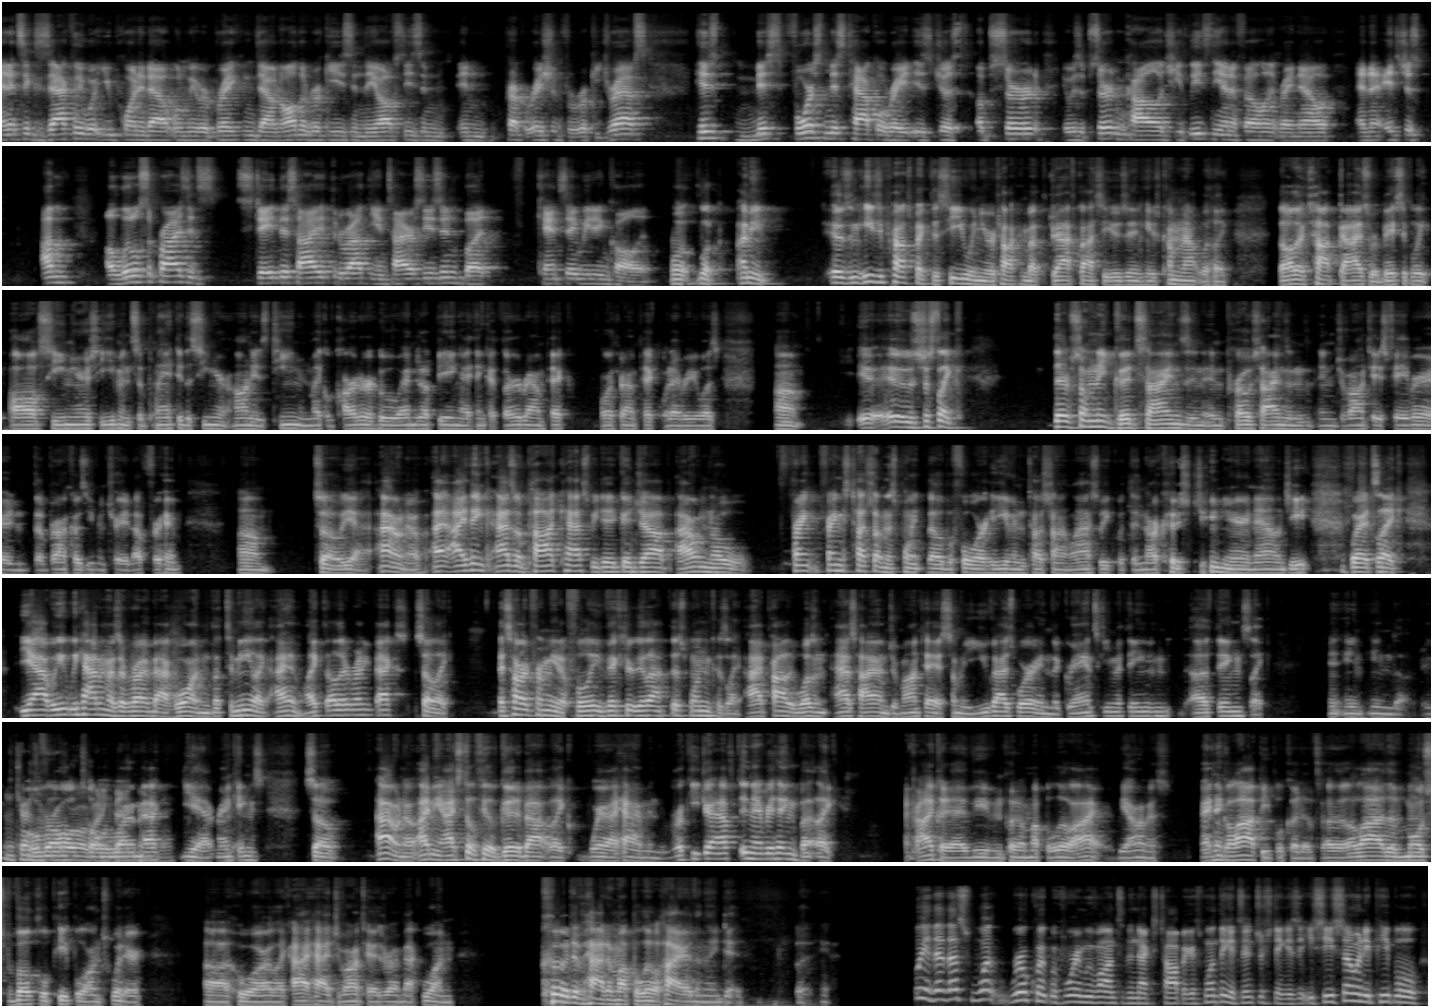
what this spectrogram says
And it's exactly what you pointed out when we were breaking down all the rookies in the offseason in preparation for rookie drafts. His miss forced missed tackle rate is just absurd. It was absurd in college. He leads the NFL in it right now. And it's just I'm a little surprised it's stayed this high throughout the entire season, but can't say we didn't call it. Well, look, I mean, it was an easy prospect to see when you were talking about the draft class he was in. He was coming out with like the other top guys were basically all seniors. He even supplanted a senior on his team and Michael Carter, who ended up being, I think, a third round pick, fourth round pick, whatever he was. Um, it, it was just like there's so many good signs and, and pro signs in, in Javonte's favor, and the Broncos even traded up for him. Um, so yeah, I don't know. I, I think as a podcast, we did a good job. I don't know. Frank Frank's touched on this point though before. He even touched on it last week with the Narcos Junior analogy, where it's like, yeah, we we had him as a running back one, but to me, like I didn't like the other running backs, so like it's hard for me to fully victory lap this one because like I probably wasn't as high on Javonte as some of you guys were in the grand scheme of thing, uh, things like in in, in the in In overall overall total running back running back, yeah, rankings. So I don't know. I mean, I still feel good about like where I had him in the rookie draft and everything, but like I probably could have even put him up a little higher, to be honest. I think a lot of people could have. A lot of the most vocal people on Twitter uh, who are like, I had Javonte as running back one, could have had him up a little higher than they did. But yeah. Wait, that, that's what real quick before we move on to the next topic. It's one thing that's interesting is that you see so many people,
